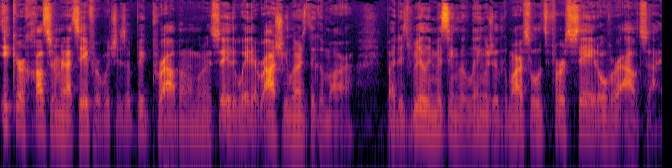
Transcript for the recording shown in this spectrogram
Iker Chaser Sefer, which is a big problem. I'm going to say the way that Rashi learns the Gemara, but it's really missing the language of the Gemara. So let's first say it over outside.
